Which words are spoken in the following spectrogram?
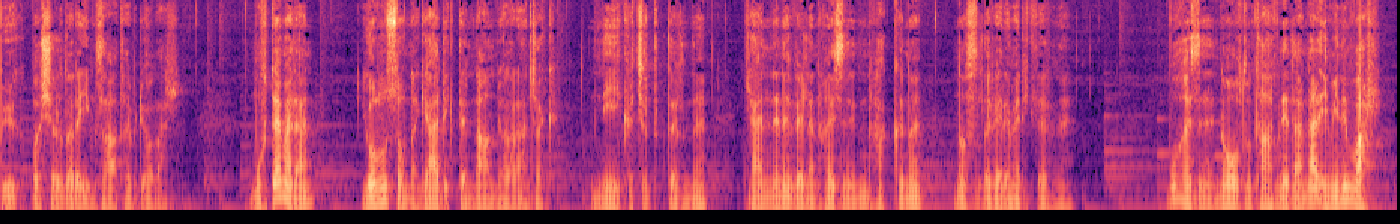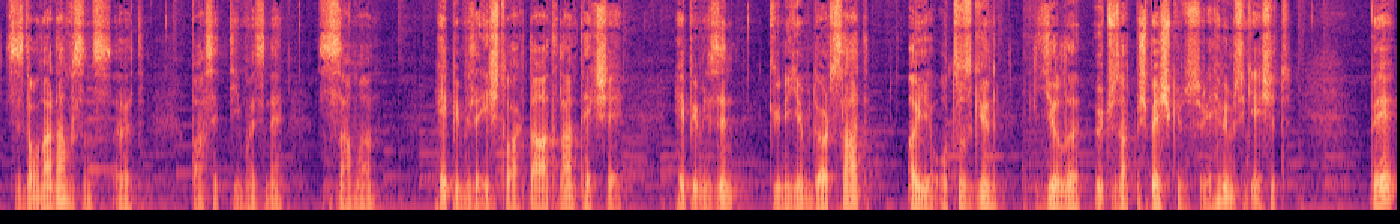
büyük başarılara imza atabiliyorlar. Muhtemelen yolun sonuna geldiklerini anlıyorlar ancak neyi kaçırdıklarını, kendilerine verilen hazinenin hakkını nasıl da veremediklerini. Bu hazine ne olduğunu tahmin edenler eminim var. Siz de onlardan mısınız? Evet. Bahsettiğim hazine zaman. Hepimize eşit olarak dağıtılan tek şey. Hepimizin günü 24 saat, ayı 30 gün, yılı 365 gün sürüyor. Hepimizinki eşit. Ve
